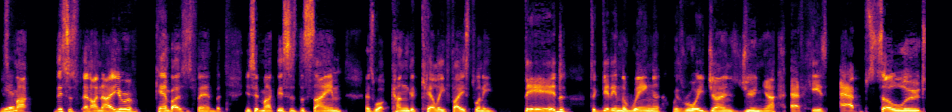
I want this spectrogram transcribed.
You Yeah. said, Mark, this is, and I know you're a Kambosos fan, but you said, Mark, this is the same as what Kunga Kelly faced when he dared to get in the ring with Roy Jones Jr. at his absolute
